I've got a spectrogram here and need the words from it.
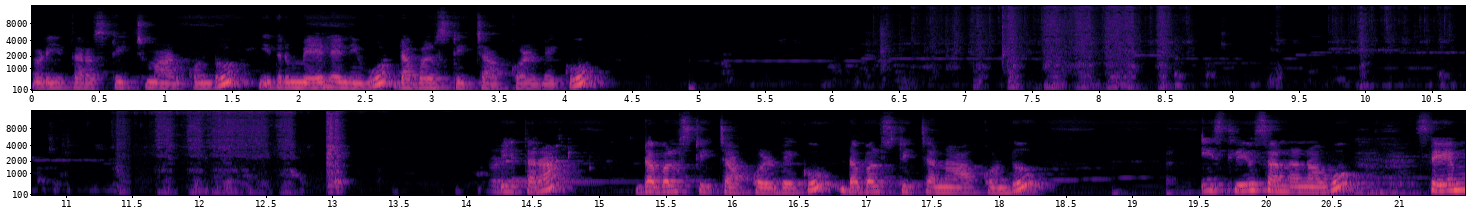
ನೋಡಿ ಈ ಥರ ಸ್ಟಿಚ್ ಮಾಡಿಕೊಂಡು ಇದ್ರ ಮೇಲೆ ನೀವು ಡಬಲ್ ಸ್ಟಿಚ್ ಹಾಕ್ಕೊಳ್ಬೇಕು ನೋಡಿ ಈ ಥರ ಡಬಲ್ ಸ್ಟಿಚ್ ಹಾಕ್ಕೊಳ್ಬೇಕು ಡಬಲ್ ಸ್ಟಿಚ್ಚನ್ನು ಹಾಕ್ಕೊಂಡು ಈ ಸ್ಲೀವ್ಸನ್ನು ನಾವು ಸೇಮ್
